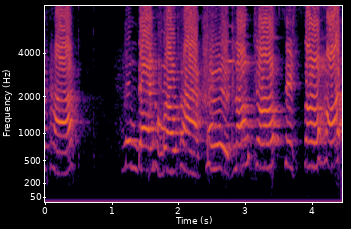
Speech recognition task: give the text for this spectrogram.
นะคะ มุมแดงของเราค่ะ คือน้องโจ๊กสิทธิ์โซฮอต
